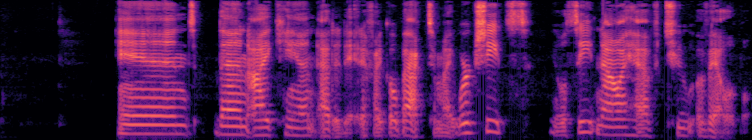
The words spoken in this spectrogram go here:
And then I can edit it. If I go back to my worksheets, you'll see now I have two available.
